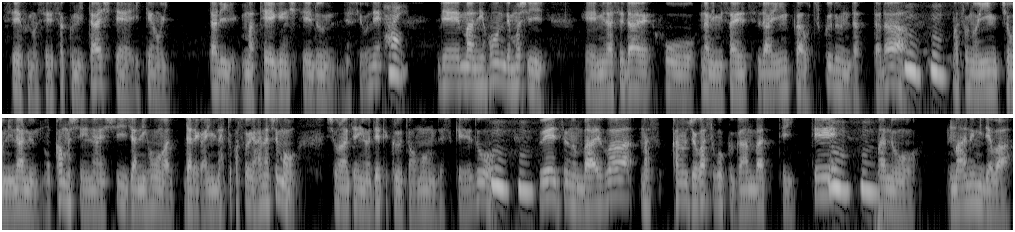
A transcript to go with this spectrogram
政府の政策に対して意見を言ったり、まあ、提言しているんですよね。はい。で、まあ、日本でもし、えー未来世代法なり未来世代委員会を作るんだったら、うんうん。まあ、その委員長になるのかもしれないし、じゃあ日本は誰がいいんだとかそういう話も将来的には出てくると思うんですけれど、うんうん。ウェールズの場合は、まあ、彼女がすごく頑張っていて、うんうんあの、まあ、ある意味では、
